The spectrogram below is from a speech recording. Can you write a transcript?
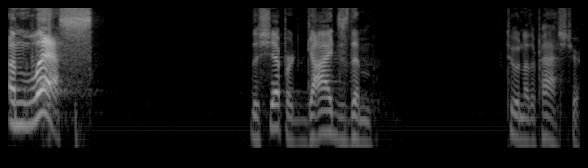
unless the shepherd guides them to another pasture.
